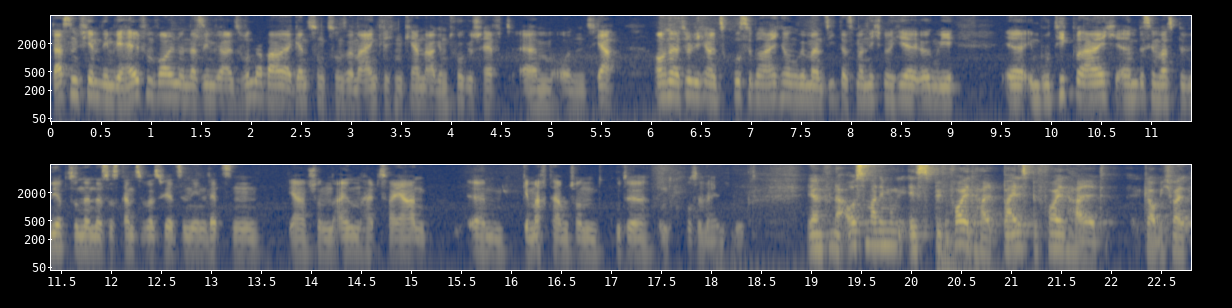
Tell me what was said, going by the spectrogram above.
Das sind Firmen, denen wir helfen wollen und das sehen wir als wunderbare Ergänzung zu unserem eigentlichen Kernagenturgeschäft ähm, und ja, auch natürlich als große Bereicherung, wenn man sieht, dass man nicht nur hier irgendwie äh, im Boutique-Bereich äh, ein bisschen was bewirbt, sondern dass das Ganze, was wir jetzt in den letzten, ja, schon eineinhalb, zwei Jahren ähm, gemacht haben, schon gute und große Wellen schlägt. Ja, und von der Außenwahrnehmung ist befeuert halt, beides befeuert halt, glaube ich, weil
